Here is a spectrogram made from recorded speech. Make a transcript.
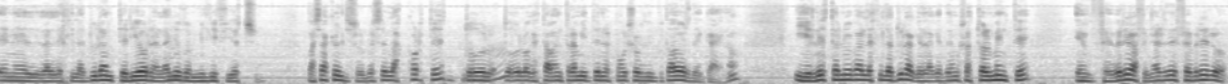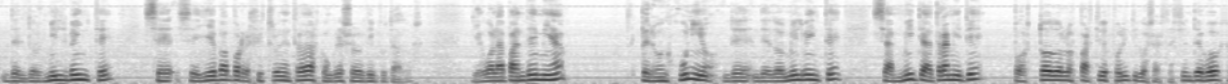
en el- la legislatura anterior, en el año 2018. Pasa que al disolverse las Cortes, todo, todo lo que estaba en trámite en el Congreso de los Diputados decae, ¿no? Y en esta nueva legislatura, que es la que tenemos actualmente, en febrero, a finales de febrero del 2020, se, se lleva por registro de entrada al Congreso de los Diputados. Llegó la pandemia, pero en junio de, de 2020 se admite a trámite por todos los partidos políticos, a excepción de Vox,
